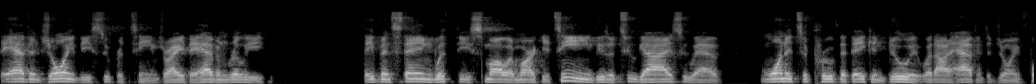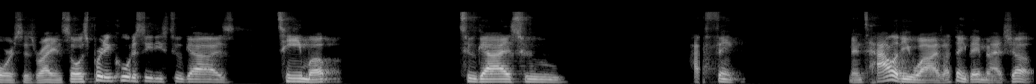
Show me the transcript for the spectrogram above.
they haven't joined these super teams, right? They haven't really, they've been staying with these smaller market teams. These are two guys who have wanted to prove that they can do it without having to join forces, right? And so it's pretty cool to see these two guys team up. Two guys who I think mentality wise, I think they match up.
